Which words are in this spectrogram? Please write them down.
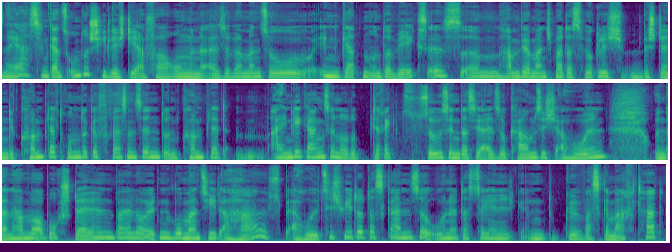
Naja, es sind ganz unterschiedlich die Erfahrungen. Also wenn man so in Gärten unterwegs ist, ähm, haben wir manchmal, dass wirklich Bestände komplett runtergefressen sind und komplett ähm, eingegangen sind oder direkt so sind, dass sie also kaum sich erholen. Und dann haben wir aber auch Stellen bei Leuten, wo man sieht, aha, es erholt sich wieder das Ganze, ohne dass derjenige was gemacht hat.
